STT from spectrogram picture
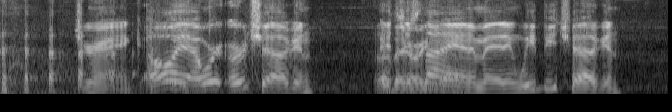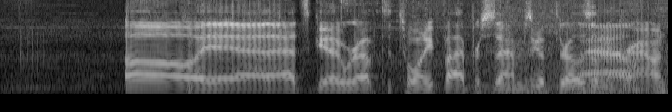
Drink. Oh yeah, we're we're chugging. Oh, it's just not go. animating. We be chugging. Oh yeah, that's good. We're up to 25%. I'm just gonna throw this on the ground.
